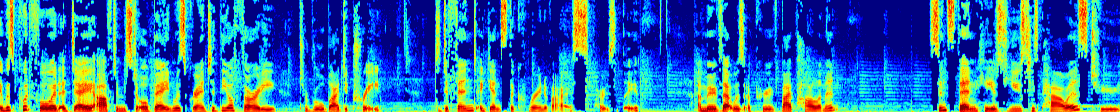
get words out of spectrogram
It was put forward a day after Mr. Orban was granted the authority to rule by decree to defend against the coronavirus, supposedly, a move that was approved by Parliament since then, he has used his powers to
